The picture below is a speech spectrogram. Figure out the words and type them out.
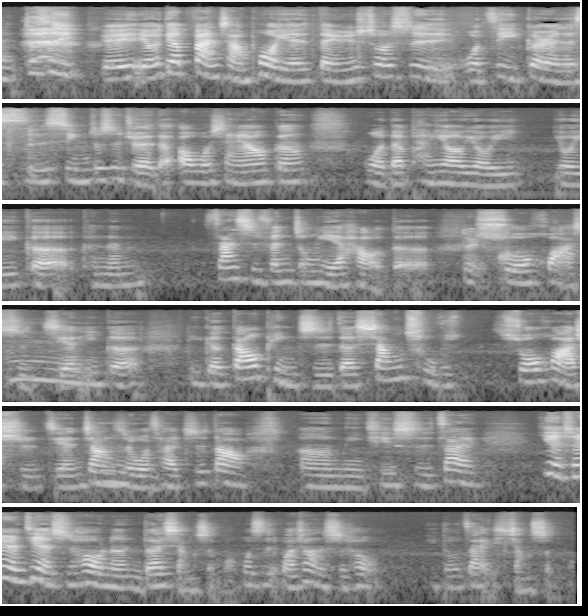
半就是有有一个半强迫，也等于说是我自己个人的私心，就是觉得哦，我想要跟我的朋友有一有一个可能三十分钟也好的说话时间，嗯、一个一个高品质的相处。说话时间这样子，我才知道，嗯、呃，你其实，在夜深人静的时候呢，你都在想什么，或是晚上的时候，你都在想什么？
